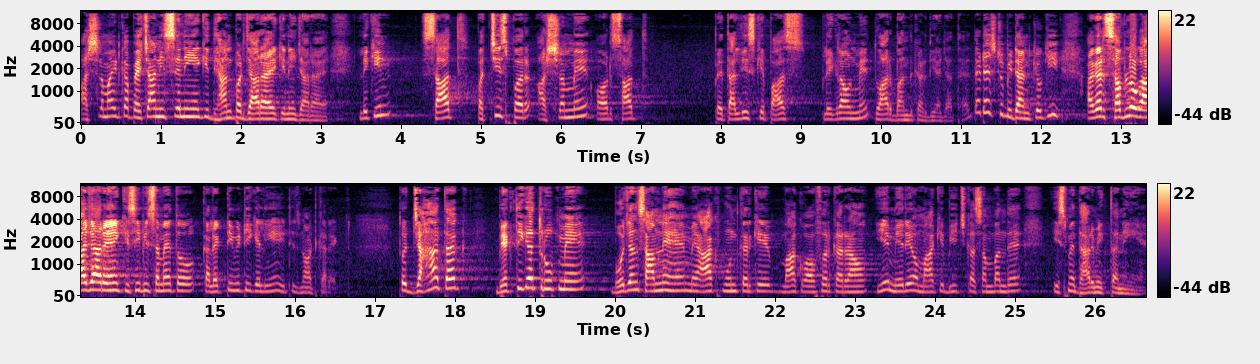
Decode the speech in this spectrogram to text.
आश्रमाइट का पहचान इससे नहीं है कि ध्यान पर जा रहा है कि नहीं जा रहा है। लेकिन सात पच्चीस पर आश्रम में और सात पैतालीस के पास प्लेग्राउंड में द्वार बंद कर दिया जाता है। That has to be done क्योंकि अगर सब लोग आ जा रहे हैं किसी भी समय तो कलेक्टिविटी के लिए इट इज़ नॉट करेक्ट तो जहाँ तक व्यक्तिगत रूप में भोजन सामने है, मैं आँख मूंद करके माँ को ऑफ़र कर रहा हूँ, ये मेरे और माँ के बीच का संबंध है, इसमें धार्मिकता नहीं है।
